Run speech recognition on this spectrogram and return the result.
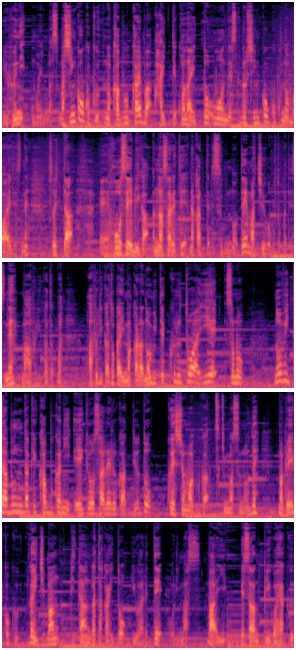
いうふうに思います。まあ、新興国の株を買えば入ってこないと思うんですけど、新興国の場合ですね、そういった、えー、法整備がなされてなかったりするので、まあ、中国とかですね、まあ、アフリカとか、アフリカとか今から伸びてくるとはいえ、その伸びた分だけ株価に影響されるかっていうと、クエスチョンマークがつきますので、まあ、米国が一番リターンが高いと言われております。まあ、S&P500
